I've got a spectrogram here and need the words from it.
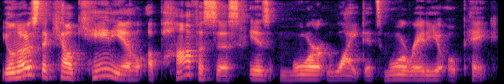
You'll notice the calcaneal apophysis is more white. It's more radiopaque.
